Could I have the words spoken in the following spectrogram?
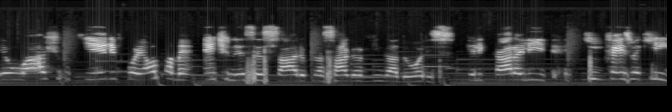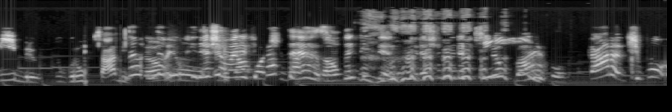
eu acho que ele foi altamente necessário pra saga Vingadores. Aquele cara, ele que fez o equilíbrio do grupo, sabe? Não, então, não eu queria chamar ele, aqui pra terra, não tá entendendo? Eu queria chamar ele aqui no bairro. Cara, tipo,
